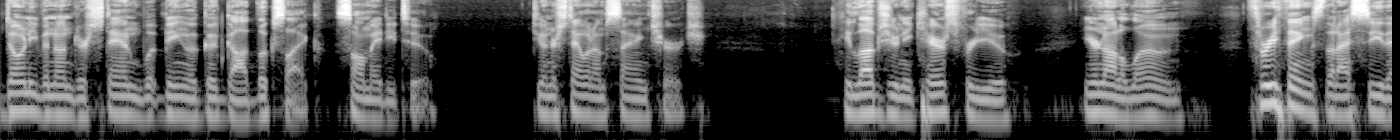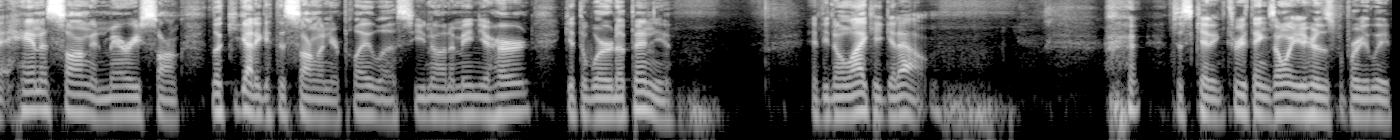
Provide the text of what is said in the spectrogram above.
don't even understand what being a good God looks like. Psalm 82. Do you understand what I'm saying, church? He loves you and He cares for you. You're not alone. Three things that I see that Hannah's song and Mary's song. Look, you got to get this song on your playlist. You know what I mean? You heard? Get the word up in you. If you don't like it, get out. Just kidding. Three things. I want you to hear this before you leave.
